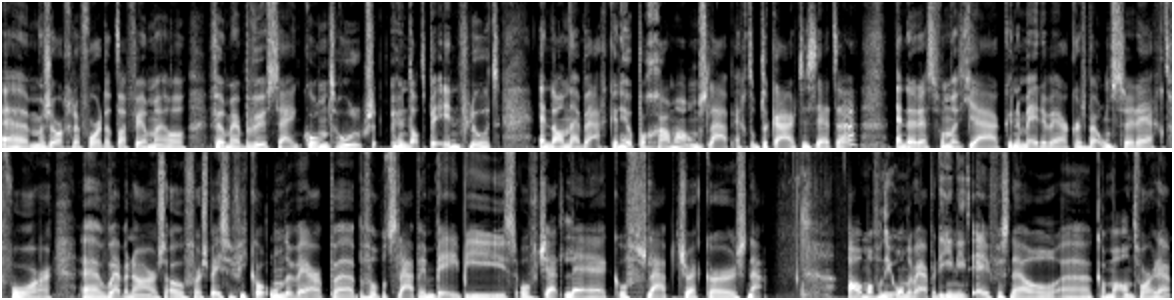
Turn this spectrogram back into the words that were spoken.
Uh, we zorgen ervoor dat daar veel meer, veel meer bewustzijn komt hoe hun dat beïnvloedt. En dan hebben we eigenlijk een heel programma om slaap echt op de kaart te zetten. En de rest van het jaar kunnen medewerkers bij ons terecht voor uh, webinars over specifieke onderwerpen. Bijvoorbeeld slaap in baby's of jetlag of slaaptrackers. Nou, allemaal van die onderwerpen die je niet even snel uh, kan beantwoorden.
